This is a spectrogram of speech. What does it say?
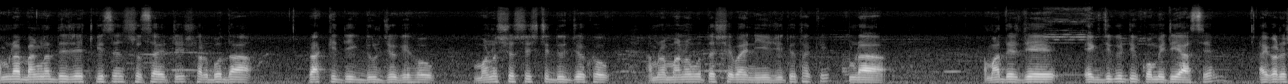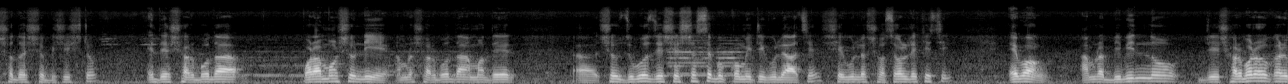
আমরা বাংলাদেশ রেড ক্রিসেন্ট সোসাইটি সর্বদা প্রাকৃতিক দুর্যোগে হোক, মনুষ্য সৃষ্টি দুর্যোগ হোক, আমরা মানবতার সেবায় নিয়োজিত থাকি। আমরা আমাদের যে এক্সিকিউটিভ কমিটি আছে, এগারো সদস্য বিশিষ্ট, এদের সর্বদা পরামর্শ নিয়ে আমরা সর্বদা আমাদের যুব যে স্বেচ্ছাসেবক কমিটিগুলো আছে, সেগুলো সচল রেখেছি এবং আমরা বিভিন্ন যে সরবরাহকারী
